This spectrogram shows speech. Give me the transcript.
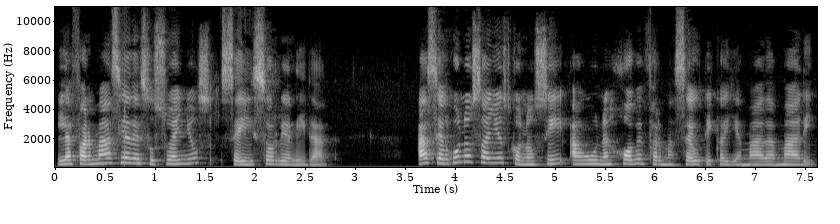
La farmacia de sus sueños se hizo realidad. Hace algunos años conocí a una joven farmacéutica llamada Mari.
